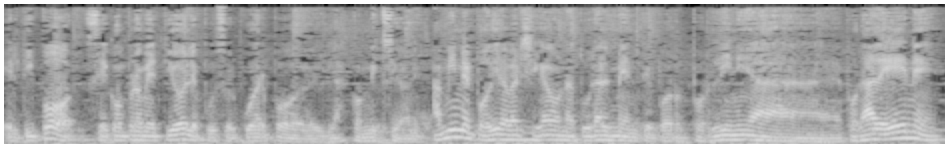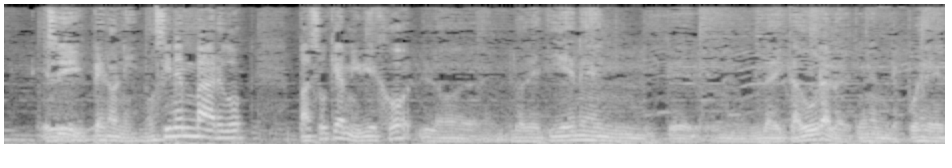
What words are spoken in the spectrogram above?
el tipo se comprometió, le puso el cuerpo y las convicciones. A mí me podía haber llegado naturalmente por, por línea, por ADN, el peronismo. Sin embargo, pasó que a mi viejo lo, lo detienen en la dictadura, lo detienen después del,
